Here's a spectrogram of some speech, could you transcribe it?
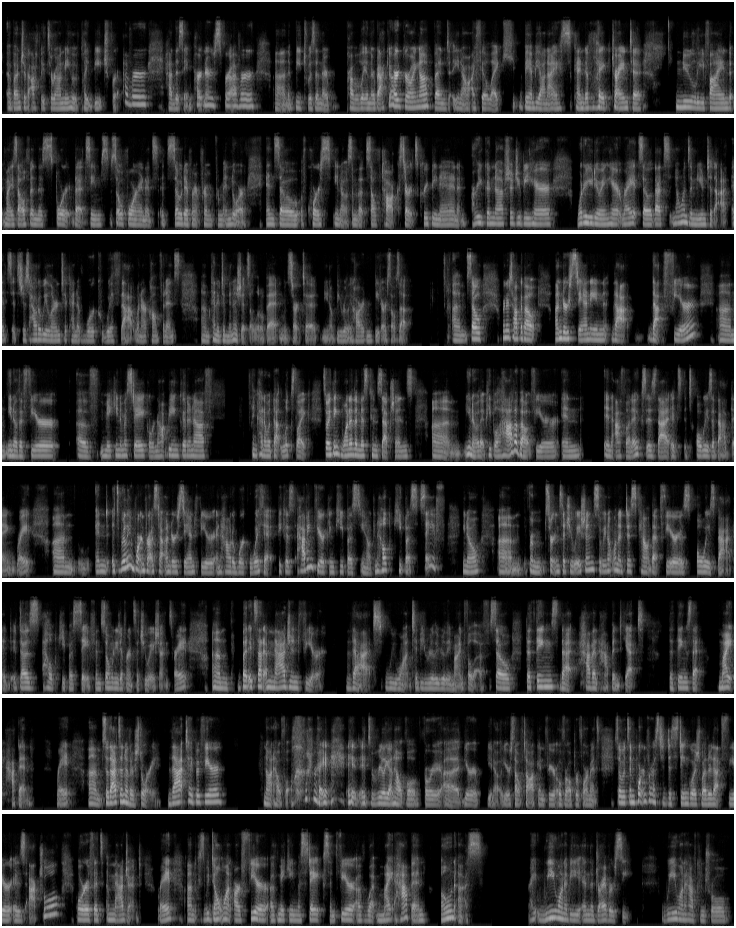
a bunch of athletes around me who have played beach forever, had the same partners forever. Uh, the beach was in their probably in their backyard growing up. And, you know, I feel like Bambi on ice, kind of like trying to newly find myself in this sport that seems so foreign. It's it's so different from from indoor. And so of course you know some of that self-talk starts creeping in and are you good enough? Should you be here? What are you doing here? Right? So that's no one's immune to that. It's it's just how do we learn to kind of work with that when our confidence um, kind of diminishes a little bit and we start to you know be really hard and beat ourselves up. Um, so we're going to talk about understanding that that fear um, you know the fear of making a mistake or not being good enough and kind of what that looks like. So i think one of the misconceptions um, you know that people have about fear in in athletics is that it's it's always a bad thing right? Um, and it's really important for us to understand fear and how to work with it because having fear can keep us you know can help keep us safe you know um, from certain situations. So we don't want to discount that fear is always bad. It, it does help keep us safe in so many different situations right? Um, but it's that imagined fear that we want to be really, really mindful of. So, the things that haven't happened yet, the things that might happen, right? Um, so, that's another story. That type of fear, not helpful, right? It, it's really unhelpful for uh, your, you know, your self-talk and for your overall performance. So it's important for us to distinguish whether that fear is actual or if it's imagined, right? Um, because we don't want our fear of making mistakes and fear of what might happen own us, right? We want to be in the driver's seat. We want to have control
